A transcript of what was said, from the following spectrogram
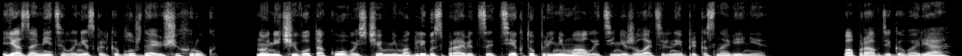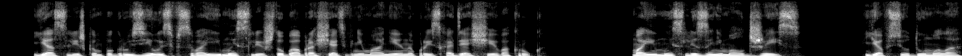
Я заметила несколько блуждающих рук, но ничего такого, с чем не могли бы справиться те, кто принимал эти нежелательные прикосновения. По правде говоря, я слишком погрузилась в свои мысли, чтобы обращать внимание на происходящее вокруг. Мои мысли занимал Джейс. Я все думала,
